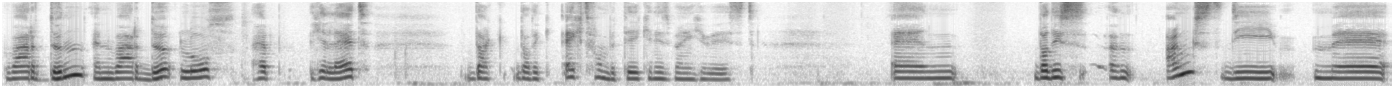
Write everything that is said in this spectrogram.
waarden en waardeloos heb geleid, dat ik, dat ik echt van betekenis ben geweest. En dat is een angst die mij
